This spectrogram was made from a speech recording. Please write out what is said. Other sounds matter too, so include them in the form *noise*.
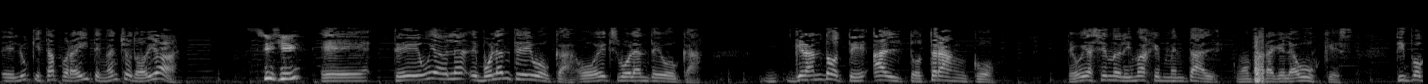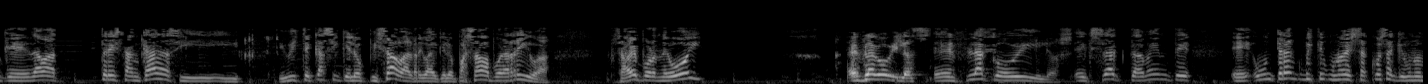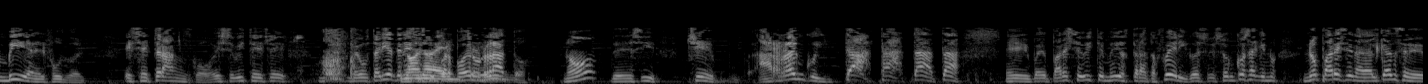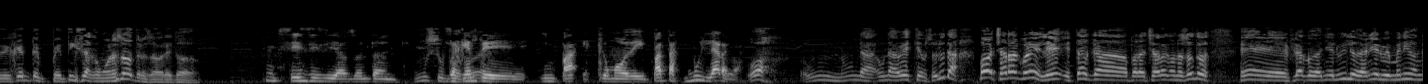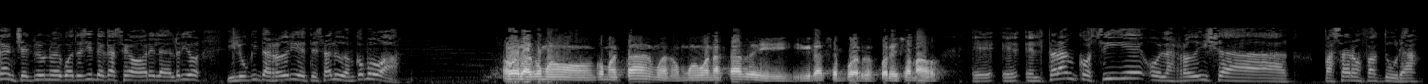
Eh, Luqui, ¿estás por ahí? ¿Te engancho todavía? Sí, sí. Eh, te voy a hablar, eh, volante de boca o ex volante de boca. Grandote, alto, tranco. Te voy haciendo la imagen mental, como para que la busques. Tipo que daba tres zancadas y, y viste casi que lo pisaba al rival, que lo pasaba por arriba. ¿Sabés por dónde voy? El flaco Vilos. El flaco Vilos, exactamente. Eh, un tranco, viste, una de esas cosas que uno envidia en el fútbol. Ese tranco, ese, viste, ese... Me gustaría tener No, ese no, superpoder un rato, ¿no? De decir, che, arranco y ta, ta, ta, ta. Eh, pa- parece, viste, medio estratosférico. Es- son cosas que no, no parecen al alcance de, de gente petiza como nosotros, sobre todo. Sí, sí, sí, absolutamente. Un Esa superpoder. gente impa- como de patas muy largas. Oh, un- una, una bestia absoluta. Vamos a charlar con él, ¿eh? Está acá para charlar con nosotros eh, el flaco Daniel Vilo. Daniel, bienvenido a Enganche, el Club 947. Acá Seba Varela del Río y Luquitas Rodríguez te saludan. ¿Cómo va? Hola, ¿cómo, ¿cómo están? Bueno, muy buenas tardes y, y gracias por, por el llamado. Eh, el, el tranco sigue o las rodillas pasaron factura?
